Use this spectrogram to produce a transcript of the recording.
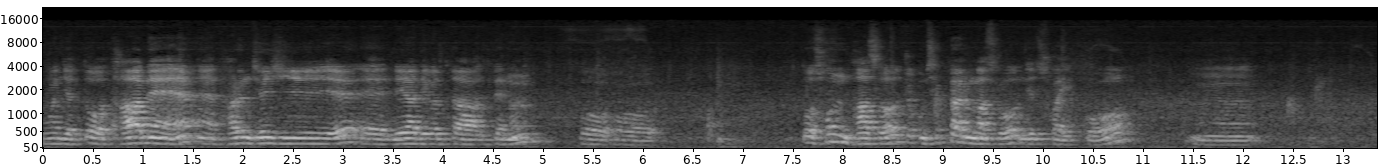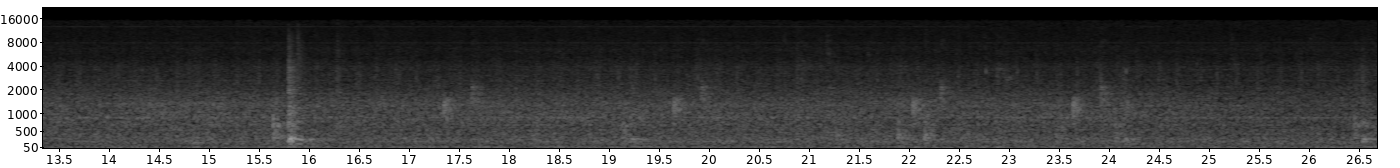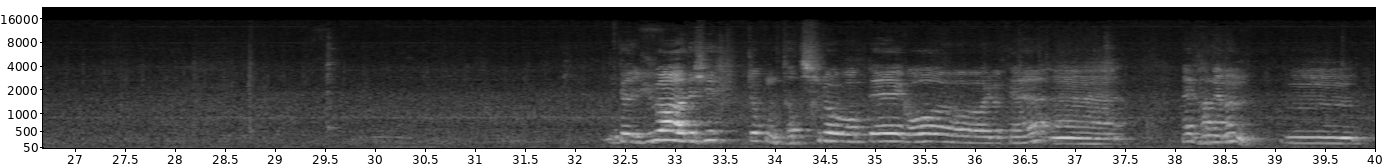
그건 이제 또 다음에 에, 다른 전시에 에, 내야 되겠다 할 때는 어, 또손 봐서 조금 색다른 맛으로 낼 수가 있고 음, 그래서 유화하듯이 조금 더 치르고 빼고 이렇게 에, 해 가면은 음,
